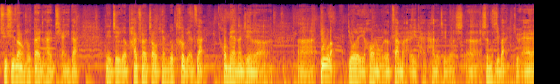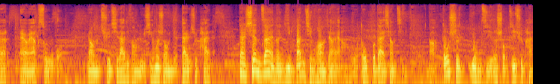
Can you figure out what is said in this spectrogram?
去西藏的时候带着它的前一代，那这个拍出来照片都特别赞。后面呢，这个，呃，丢了。丢了以后呢，我又再买了一台它的这个呃升级版，就 L L X 五，然后呢去其他地方旅行的时候也带着去拍。但是现在呢，一般情况下呀，我都不带相机，啊，都是用自己的手机去拍。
